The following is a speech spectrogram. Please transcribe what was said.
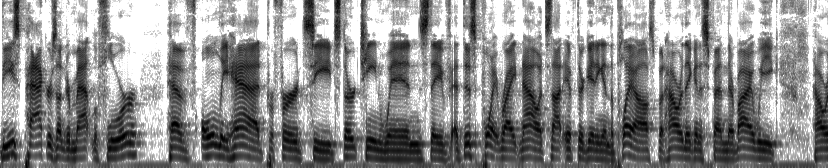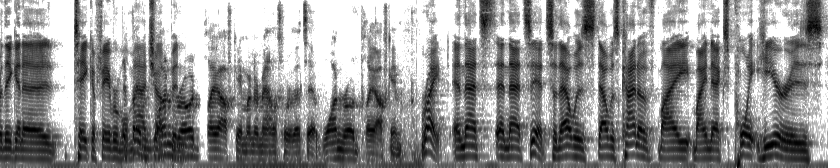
these Packers under Matt LaFleur have only had preferred seeds, 13 wins. They've at this point right now, it's not if they're getting in the playoffs, but how are they going to spend their bye week? How are they going to take a favorable matchup? One and, road playoff game under Matt That's it. One road playoff game. Right, and that's and that's it. So that was that was kind of my my next point here is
